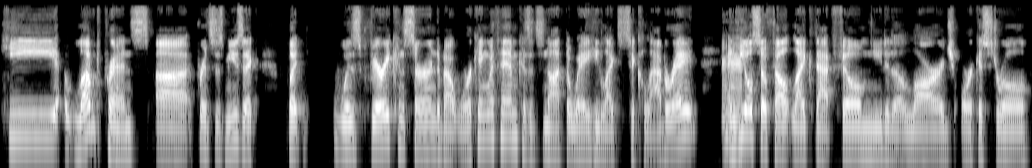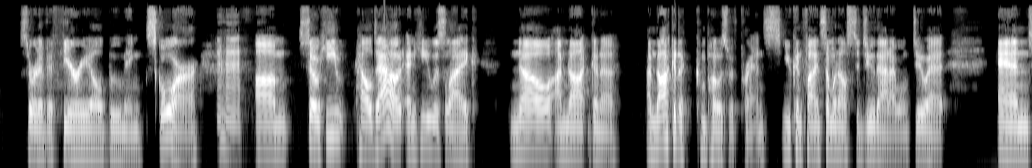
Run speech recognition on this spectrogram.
He loved Prince, uh, Prince's music, but was very concerned about working with him because it's not the way he likes to collaborate. Mm-hmm. And he also felt like that film needed a large orchestral, sort of ethereal, booming score. Mhm. Um, so he held out and he was like, "No, I'm not gonna. I'm not gonna compose with Prince. You can find someone else to do that. I won't do it." And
